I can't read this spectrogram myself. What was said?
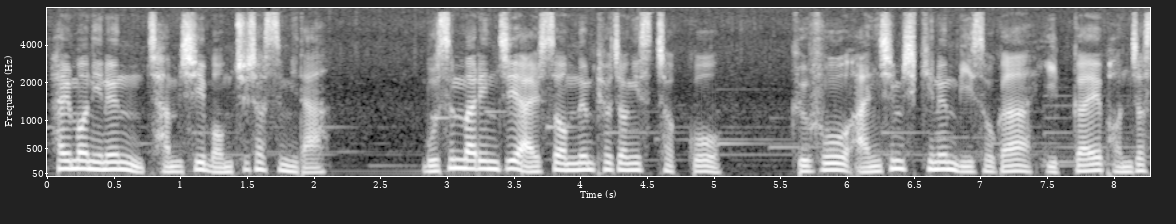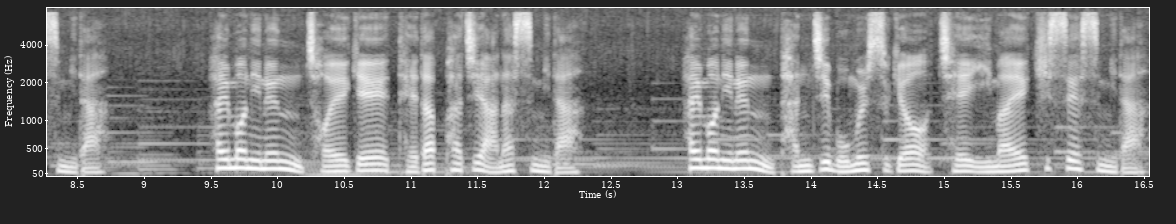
할머니는 잠시 멈추셨습니다. 무슨 말인지 알 수 없는 표정이 스쳤고 그 후 안심시키는 미소가 입가에 번졌습니다. 할머니는 저에게 대답하지 않았습니다. 할머니는 단지 몸을 숙여 제 이마에 키스했습니다.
